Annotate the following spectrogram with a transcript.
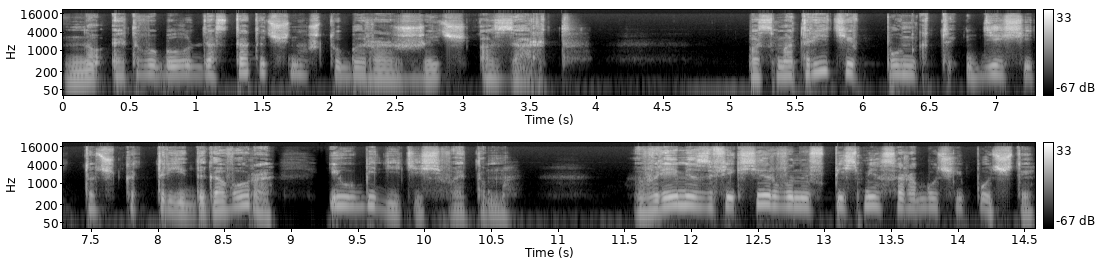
но этого было достаточно, чтобы разжечь азарт. Посмотрите пункт 10.3 договора и убедитесь в этом. Время зафиксировано в письме с рабочей почты.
